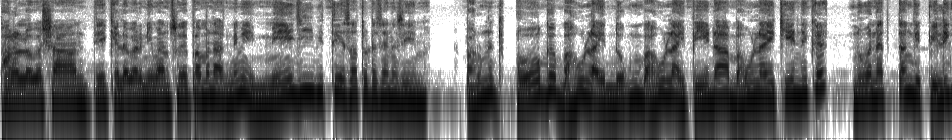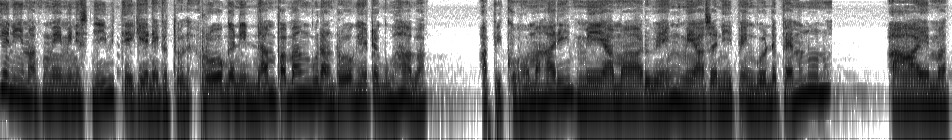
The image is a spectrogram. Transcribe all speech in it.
පරලොවශාන්තය කෙලවර නිවන් සොය පමණක් නෙමේ මේ ජීවිතය සතුට සැනසීම. වරුණ රෝග බහුලයි දුම් බහුලයි පීඩා බහුලයි කියන එක නුවනැත්තන්ගේ පිළිගැනීමක් මේ මිනිස් ජීවිතය කියන එක තුළ රෝග නිඩ්ඩම් පබංගුරන් රෝගයට ගුහාාවක් අපි කොහොම හරි මේ අමාරුවෙන් මේ අසනීපෙන් ගොඩ පැමණුණු ආයමත්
